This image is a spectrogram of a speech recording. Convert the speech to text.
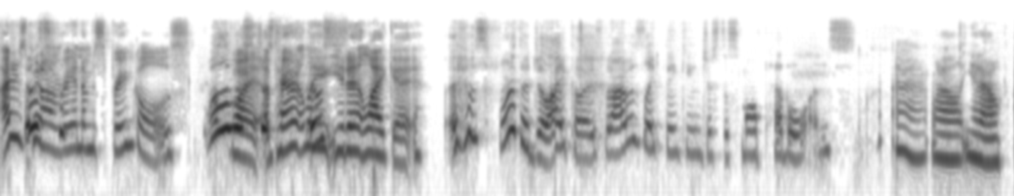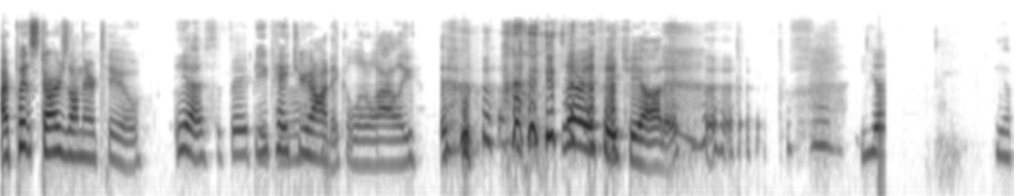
I just put on random sprinkles, well, it was but just, apparently was- you didn't like it. It was Fourth of July colors, but I was like thinking just the small pebble ones. Uh, well, you know, I put stars on there too. Yes, very Be patriotic. patriotic a little, Allie. It's very patriotic. yep. Yep.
